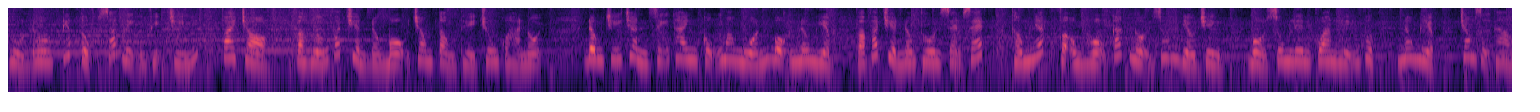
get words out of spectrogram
thủ đô tiếp tục xác định vị trí, vai trò và hướng phát triển đồng bộ trong tổng thể chung của Hà Nội. Đồng chí Trần Sĩ Thanh cũng mong muốn Bộ Nông nghiệp và Phát triển nông thôn xem xét, thống nhất và ủng hộ các nội dung điều chỉnh, bổ sung liên quan lĩnh vực nông nghiệp trong dự thảo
